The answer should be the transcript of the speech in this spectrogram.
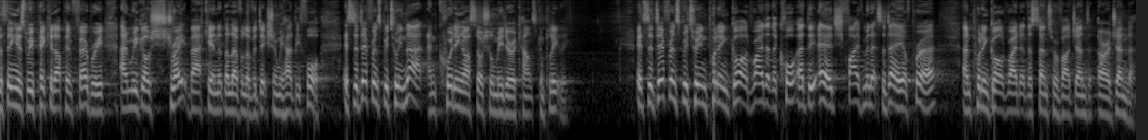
the thing is, we pick it up in February and we go straight back in at the level of addiction we had before. It's the difference between that and quitting our social media accounts completely. It's the difference between putting God right at the, at the edge, five minutes a day of prayer, and putting God right at the center of our agenda, our agenda.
